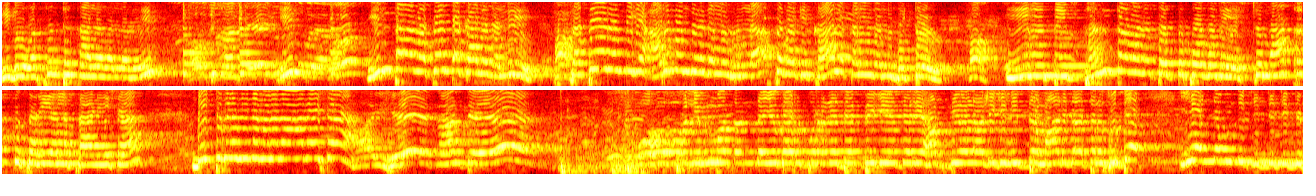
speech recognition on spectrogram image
ಇದು ವಸಂತ ಕಾಲವಲ್ಲವೇ? ಇಂಥ ವಸಂತ ಕಾಲದಲ್ಲಿ ಸತೇ ಉಲ್ಲಾಸವಾಗಿ ಕಾಲ ಕಳೆಯುವುದನ್ನು ಬಿಟ್ಟು ಈ ರೀತಿ ಪಂಥವನ್ನು ತೊಟ್ಟು ಹೋಗುವುದು ಎಷ್ಟು ಮಾತ್ರಕ್ಕೂ ಸರಿಯಲ್ಲ ಪ್ರಾಣೇಶ. ಬಿಟ್ಟು ಬೆಳೆದಿನ ಮನದ ಆವೇಶ. ಕಾಂತೆ. ಓಹೋ ನಿಮ್ಮ ತಂದೆಯು ಕರ್ಪುರನ ತೆಪ್ಪಿಗೆ ಎದ್ದರೆ ಹಬ್ದಿಗಳ ಅಡಿಗೆ ನಿದ್ದೆ ಮಾಡಿದ ಆತನ ಸುದ್ದಿ ಎಲ್ಲ ಮುಂದೆ ತಿದ್ದಿ ತಿದ್ದಿ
